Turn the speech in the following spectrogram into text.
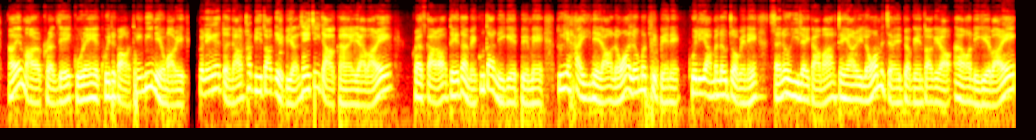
။နောက်ရက်မှာတော့ Crash လေးကိုရန်ရဲ့ခွေးတစ်ကောင်ထိမ့်ပြီးနေအောင်ပါပဲ။ပလင်းရဲ့တွန်ကြောင့်ထပ်ပြီးသွားခဲ့ပြီးတော့လှည့်ချိတ်တာကိုခံလိုက်ရပါတယ်။ Crash ကတော့အသေးအံပဲကုသနေခဲ့ပေမဲ့သူ့ရဲ့ height ကြီးနဲ့တော့လုံးဝလုံးမဖြစ်ဘဲနဲ့ခွေးလေးရမလောက်တော့ဘဲနဲ့ဇန်နိုဟီလိုက်ကမှတရားရီလုံးဝမကြမ်းပျောက်ကင်းသွားခဲ့တော့အံ့ဩနေခဲ့ပါတယ်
